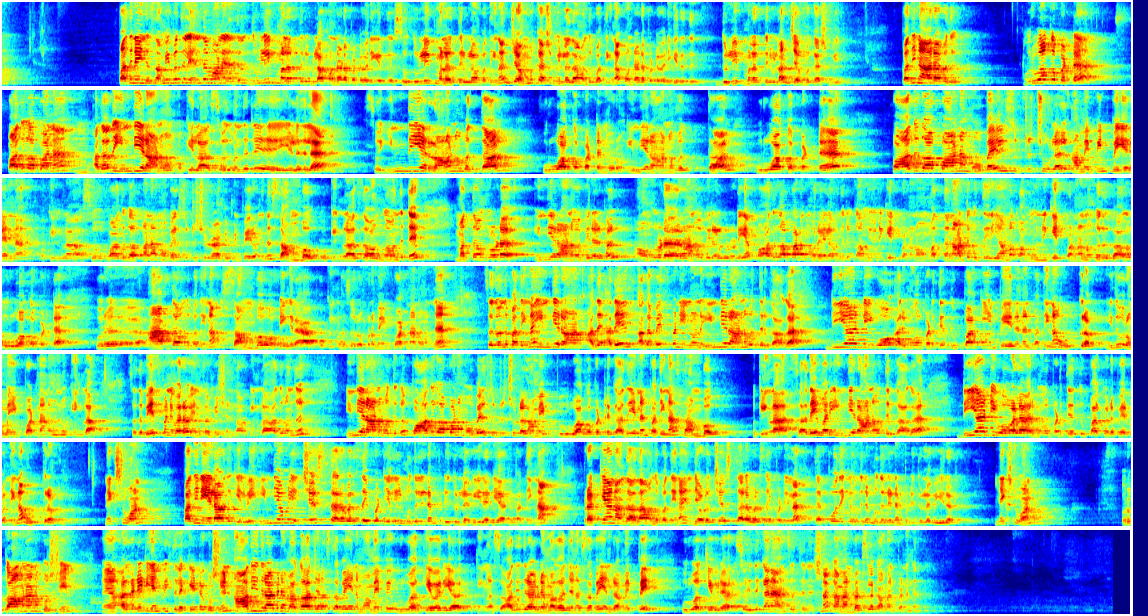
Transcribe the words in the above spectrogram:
பதினைந்து சமீபத்தில் எந்த மாநிலத்தில் துலீப் மலர் திருவிழா கொண்டாடப்பட்டு வருகிறது? ஸோ துலீப் மலர் திருவிழா பார்த்தீங்கன்னா ஜம்மு காஷ்மீரில் தான் வந்து பார்த்தீங்கன்னா கொண்டாடப்பட்டு வருகிறது. துலீப் மலர் திருவிழா ஜம்மு காஷ்மீர். பதினாறாவது உருவாக்கப்பட்ட பாதுகாப்பான அதாவது இந்திய இராணுவம். ஓகேலா ஸோ இது வந்துட்டு எழுதலை. ஸோ இந்திய இராணுவத்தால் உருவாக்கப்பட்டன்னு வரும். இந்திய இராணுவத்தால் உருவாக்கப்பட்ட பாதுகாப்பான மொபைல் சுற்றுச்சூழல் அமைப்பின் பெயர் என்ன? ஓகேங்களா? ஸோ பாதுகாப்பான மொபைல் சுற்றுச்சூழல் அமைப்பின் பெயர் வந்துட்டு சம்பவ். ஓகேங்களா? ஸோ அவங்க வந்துட்டு மற்றவங்களோட இந்திய ராணுவ வீரர்கள் அவங்களோட ராணுவ வீரர்களுடைய பாதுகாப்பான முறையில் வந்துட்டு கம்யூனிகேட் பண்ணணும். மற்ற நாட்டுக்கு தெரியாமல் கம்யூனிகேட் பண்ணணுங்கிறதுக்காக உருவாக்கப்பட்ட ஒரு ஆப் தான் வந்து பார்த்திங்கன்னா சம்பவ் அப்படிங்கிற ஆப் ஓகேங்களா? ஸோ ரொம்ப ரொம்ப இம்பார்ட்டண்டான ஒன்று ஸோ அது வந்து பார்த்திங்கன்னா இந்திய ரா அதை அதே அதை பேஸ் பண்ணி இன்னொன்று இந்திய ராணுவத்திற்காக டிஆர்டிஓ அறிமுகப்படுத்திய துப்பாக்கியின் பேர் என்னன்னு பார்த்தீங்கன்னா உக்ரம். இதுவும் ரொம்ப இம்பார்ட்டண்டான ஒன்று ஓகேங்களா? ஸோ அதை பேஸ் பண்ணி வர இன்ஃபர்மேஷன் தான் ஓகேங்களா? அது வந்து இந்திய ராணுவத்துக்கு பாதுகாப்பான மொபைல் சுற்றுச்சூழல் அமைப்பு உருவாக்கப்பட்டிருக்கு. அது என்னன்னு பார்த்தீங்கன்னா சம்பவ் ஓகேங்களா? ஸோ அதே மாதிரி இந்திய ராணுவத்திற்காக டிஆர்டிஓவால் அறிமுகப்படுத்திய துப்பாக்கியோட பேர் பார்த்தீங்கன்னா உக்ரம். நெக்ஸ்ட் ஒன் பதினேழாவது கேள்வி. இந்தியாவுடைய செஸ் தரவரிசை பட்டியலில் முதலிடம் பிடித்துள்ள வீரர் யாருன்னு பார்த்தீங்கன்னா பிரக்யானந்தா தான் வந்து பார்த்தீங்கன்னா இந்தியாவோட செஸ் தரவரிசை பட்டியலில் தற்போதைக்கு வந்துட்டு முதலிடம் பிடித்துள்ள வீரர். நெக்ஸ்ட் ஒன் ஒரு காமனான கொஸ்டின் ஆல்ரெடி டிஎன்பிசியில் கேட்ட கொஸ்டின் ஆதி திராவிட மகாஜன சபை எனும் அமைப்பை உருவாக்கியவர் யார்? ஓகேங்களா? ஸோ ஆதி திராவிட மகாஜன சபை என்ற அமைப்பை உருவாக்கியவர் யார்? ஸோ இதுக்கான ஆன்சர் தெரிஞ்சுன்னா கமெண்ட் பாக்ஸில் கமெண்ட் பண்ணுங்கள்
